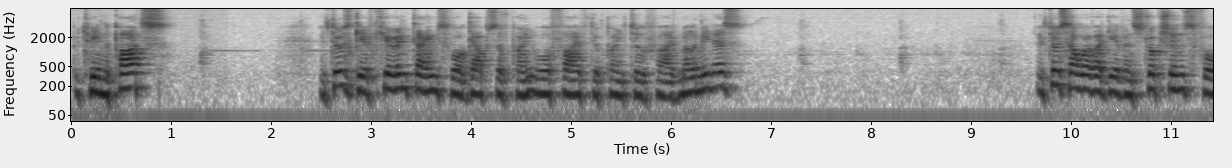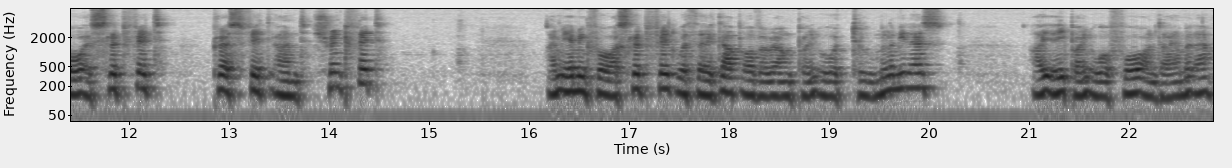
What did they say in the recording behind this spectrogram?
between the parts. It does give curing times for gaps of 0.05 to 0.25 millimeters. It does however give instructions for a slip fit, press fit and shrink fit. I'm aiming for a slip fit with a gap of around 0.02 millimeters, i.e. 0.04 on diameter.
